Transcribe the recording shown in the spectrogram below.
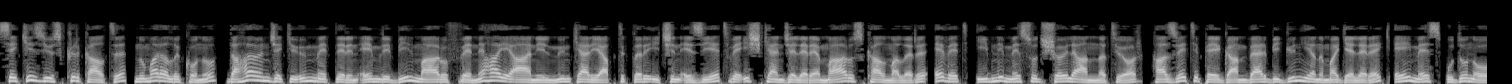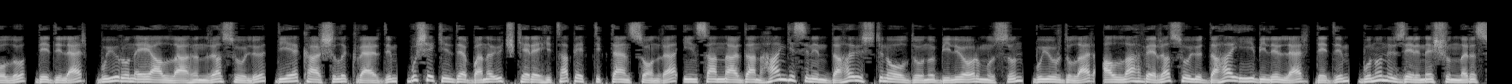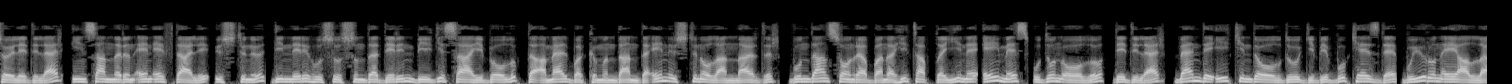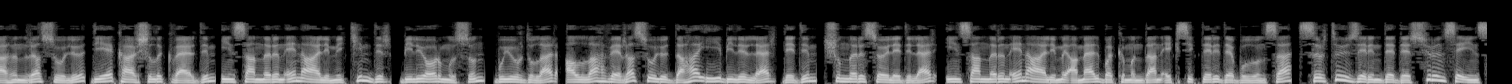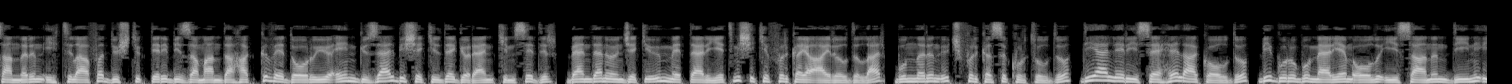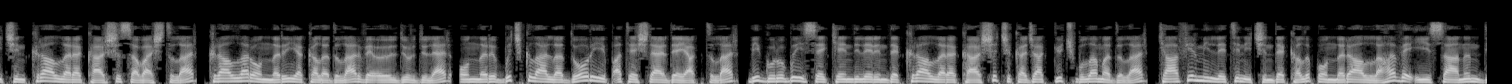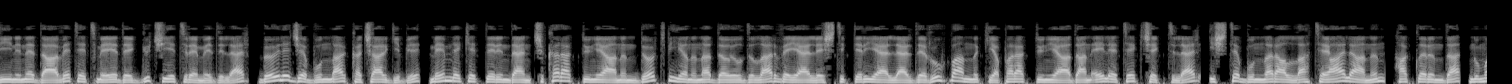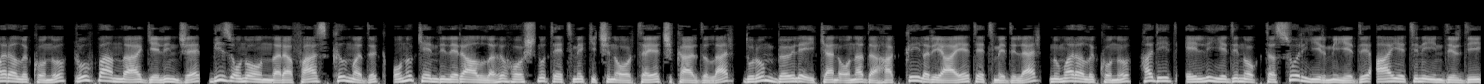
846, numaralı konu, daha önceki ümmetlerin emri bil maruf ve nehay anil münker yaptıkları için eziyet ve işkencelere maruz kalmaları, evet, İbni Mesud şöyle anlatıyor, Hazreti Peygamber bir gün yanıma gelerek, ey Mesud'un oğlu, dediler, buyurun ey Allah'ın Resulü, diye karşılık verdim, bu şekilde bana üç kere hitap ettikten sonra, insanlardan hangisinin daha üstün olduğunu biliyor musun, buyurdular, Allah ve Resulü daha iyi bilirler, dedim, bunun üzerine şunları söylediler, insanların en efdali, üstünü, dinleri hususunda derin bilgi sahibi olup da amel bakımından da en üstün olanlardır, bundan sonra bana hitapla yine, ey Mesud'un oğlu, dediler, ben de ilkinde olduğu gibi bu kez de, buyurun ey Allah'ın Resulü, diye karşılık verdim, insanların en alimi kimdir, biliyor musun, buyurdular, Allah ve Resulü daha iyi bilirler, dedim, şunları söylediler, insanların en alimi amel bakımından eksikleri de bulunsa, sırtı üzerinde de sürünse insanların ihtilafa düştükleri bir zamanda hakkı ve doğruyu en güzel bir şekilde gören kimsedir, benden önceki ümmetler 72 fırkaya ayrıldılar, bunların 3 fırkası kurtuldu, diğerleri ise helak oldu, bir grubu Meryem oğlu İsa'nın dini için krallara karşı savaştılar, krallar onları yakaladılar ve öldürdüler, onları bıçkılarla doğrayıp ateşlerde yaktılar, bir grubu ise kendilerinde krallara karşı çıkacak güç bulamadılar, kafir milletin içinde kalıp onları Allah'a ve İsa'nın dinine davet etmeye de güç yetiremediler, böylece bunlar kaçar gibi, memleketlerinden çıkarak dünyanın dört bir yanına dağıldılar ve yerleştikleri yerlerde ruhbanlık yaparak dünyadan el etek çektiler, işte bunlar Allah Teala'nın, haklarında, numaralı konu, ruhbanlığa gelince, biz onu onlara farz kılmadık, onu kendileri Allah'ı hoşnut etmek için ortaya çıkardılar, durum böyle iken ona da hakkıyla riayet etmediler, numaralı konu, Hadid, 57. Sur 27, ayetini indirdiği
